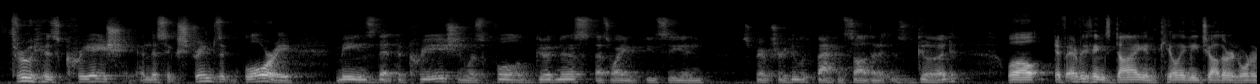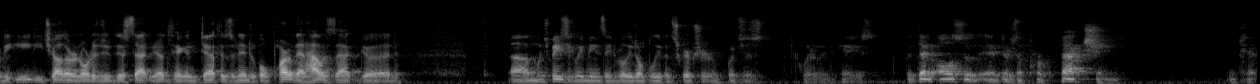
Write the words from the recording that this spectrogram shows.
through His creation. And this extrinsic glory means that the creation was full of goodness. That's why you see in Scripture, He looked back and saw that it was good well, if everything's dying and killing each other in order to eat each other, in order to do this, that, and the other thing, and death is an integral part of that, how is that good? Um, which basically means they really don't believe in Scripture, which is clearly the case. but then also there's a perfection. Okay.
